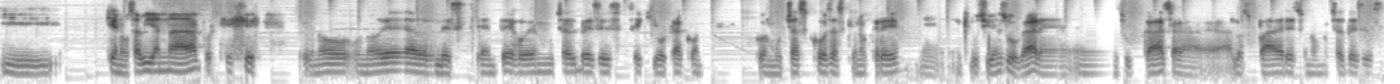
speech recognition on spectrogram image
y que no sabía nada porque uno, uno de adolescente, de joven, muchas veces se equivoca con, con muchas cosas que uno cree, eh, inclusive en su hogar, en, su casa, a los padres, uno muchas veces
